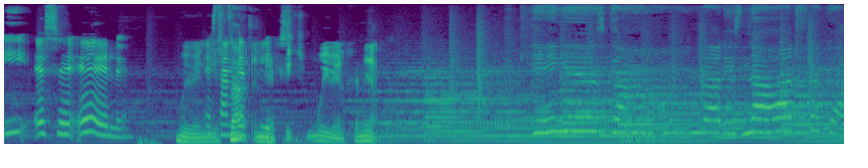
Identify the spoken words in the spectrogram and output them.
S-H-T-I-S-E-L. Muy bien, y Está está, en en Netflix. Netflix. Muy bien, genial. King is gone, but he's not forgotten.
